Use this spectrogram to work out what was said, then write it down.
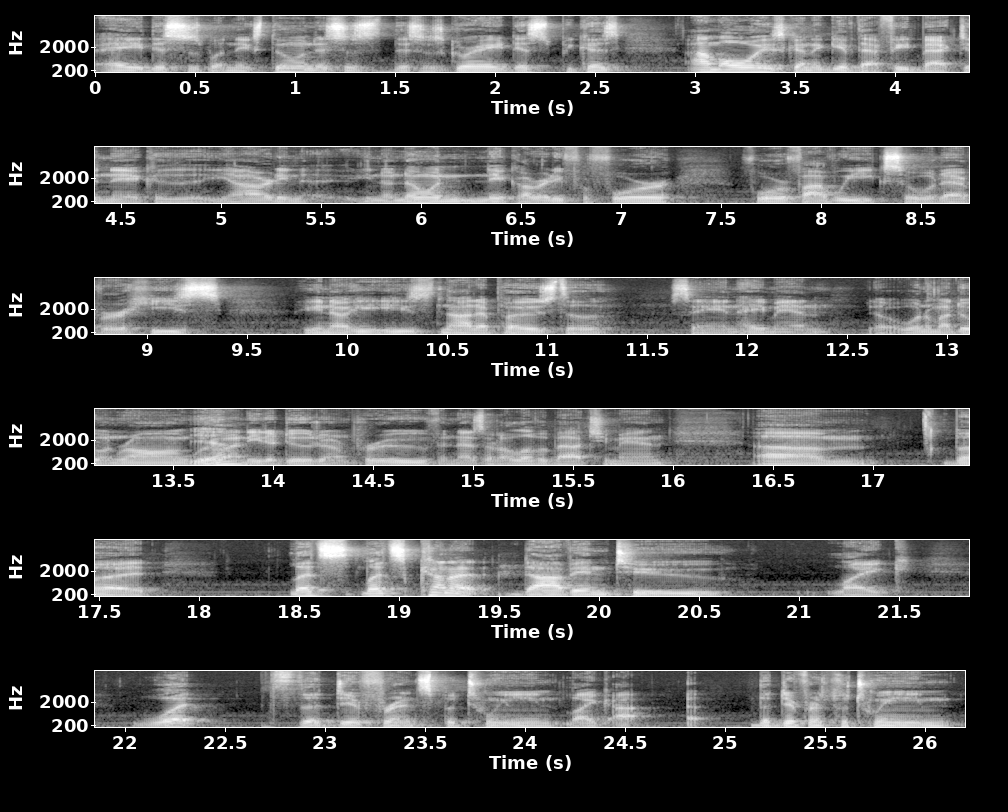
hey, this is what Nick's doing. This is this is great. This because I'm always going to give that feedback to Nick because you know, I already you know knowing Nick already for four four or five weeks or whatever. He's you know he, he's not opposed to saying, hey man, what am I doing wrong? What yeah. do I need to do to improve? And that's what I love about you, man. Um, but let's let's kind of dive into like what's the difference between like uh, the difference between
